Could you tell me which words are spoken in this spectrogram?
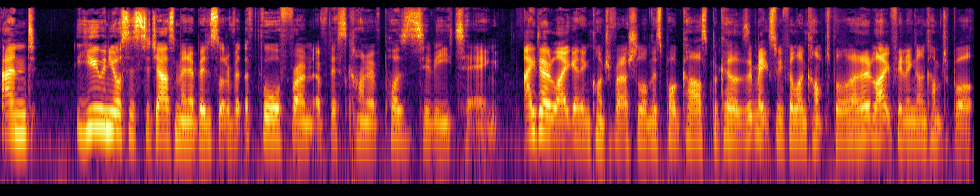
And you and your sister Jasmine have been sort of at the forefront of this kind of positive eating. I don't like getting controversial on this podcast because it makes me feel uncomfortable and I don't like feeling uncomfortable.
